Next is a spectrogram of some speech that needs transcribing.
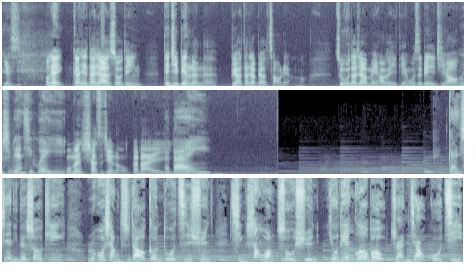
Yes，OK，okay，感谢大家的收听。天气变冷了。不要，大家不要着凉啊！祝福大家有美好的一天。我是编辑七号，我是编辑会议，我们下次见喽，拜拜，拜拜。感谢你的收听。如果想知道更多资讯，请上网搜寻 UDN Global 转角国际。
